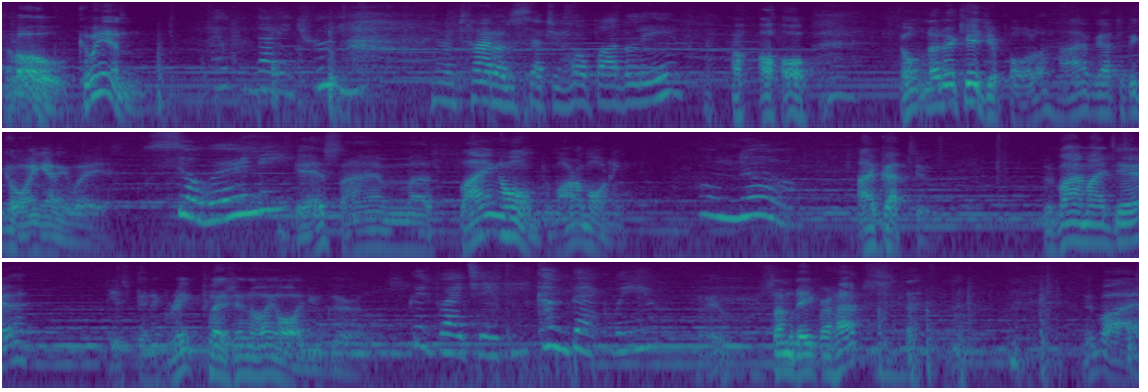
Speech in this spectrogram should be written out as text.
Hello, come in. I hope I'm not intruding. You're entitled to such a hope, I believe. Oh, don't let her kid you, Pola. I've got to be going anyway. So early? Yes, I'm uh, flying home tomorrow morning. Oh, no. I've got to. Goodbye, my dear. It's been a great pleasure knowing all you girls. Goodbye, J.D. Come back, will you? Well, someday, perhaps. Goodbye.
